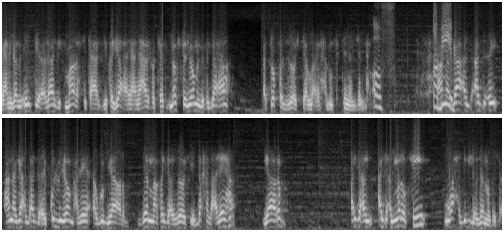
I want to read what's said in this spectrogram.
يعني قال أنت علاجك ما راح تتعالجي فجعها يعني عارفة كيف؟ نفس اليوم اللي فجعها اتوفى زوجتي الله يرحمه في الجنة. أوف أنا طبيب. قاعد أدعي أنا قاعد أدعي كل يوم عليه أقول يا رب زي ما فجع زوجتي دخل عليها يا رب أجعل أجعل مرض فيه واحد يفجع زي ما فجع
